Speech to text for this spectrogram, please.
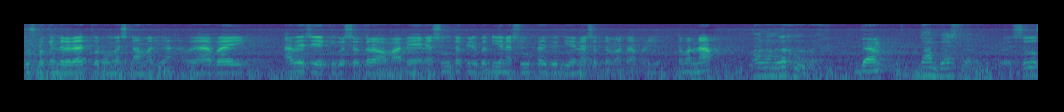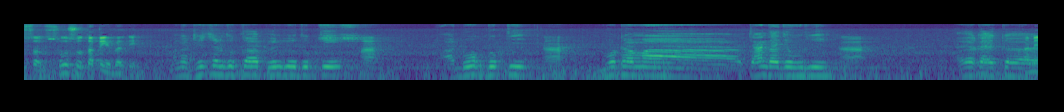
પુષ્પ કેન્દ્ર રાજકોટ ઉમેશ કામરિયા. હવે આ ભાઈ આવે છે એક્યુપ્રેશર કરાવવા માટે. એને શું તકલીફ હતી અને શું ફાયદો હતી એના શબ્દમાં સાંભળીએ. તમારું નામ? મારું નામ લખમણભાઈ. ગામ? ગામ બેસ્ટ શું શું શું તકલીફ હતી? મને ઢીચણ દુખતા પીંડીઓ દુખતી હા. આ ડોક દુખતી હા. મોઢામાં ચાંદા જેવું રહી હા. અને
